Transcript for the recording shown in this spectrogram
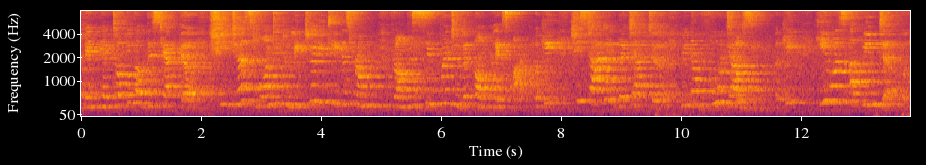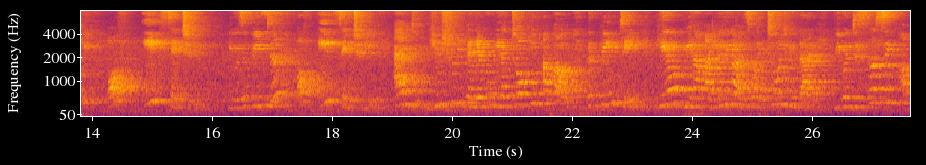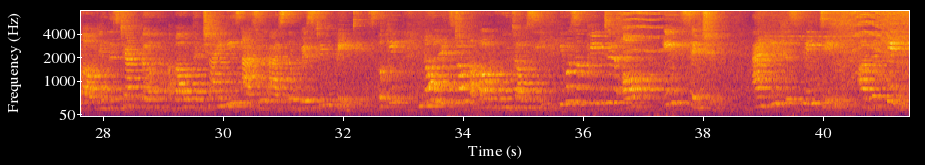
When we are talking of this chapter she just wanted to literally take us from from the simple to the complex part okay? She started the chapter Now let's talk about Bojausi. He was a painter of 8th century and in his painting, uh, the king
